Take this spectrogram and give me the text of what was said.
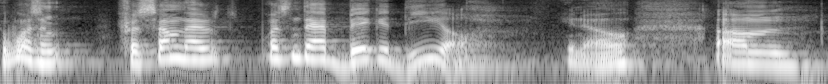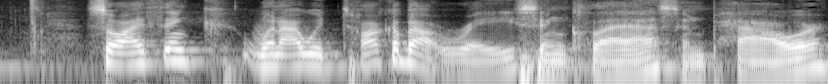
it wasn't, for some, that wasn't that big a deal, you know. Um, so I think when I would talk about race and class and power,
